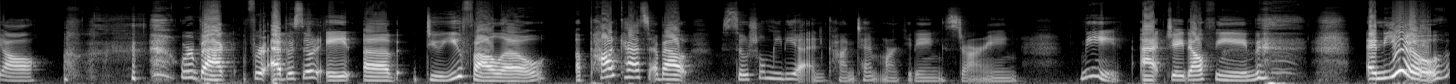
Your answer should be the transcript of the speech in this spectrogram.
y'all. We're back for episode eight of Do You Follow? A podcast about social media and content marketing, starring me at J Delphine and you.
